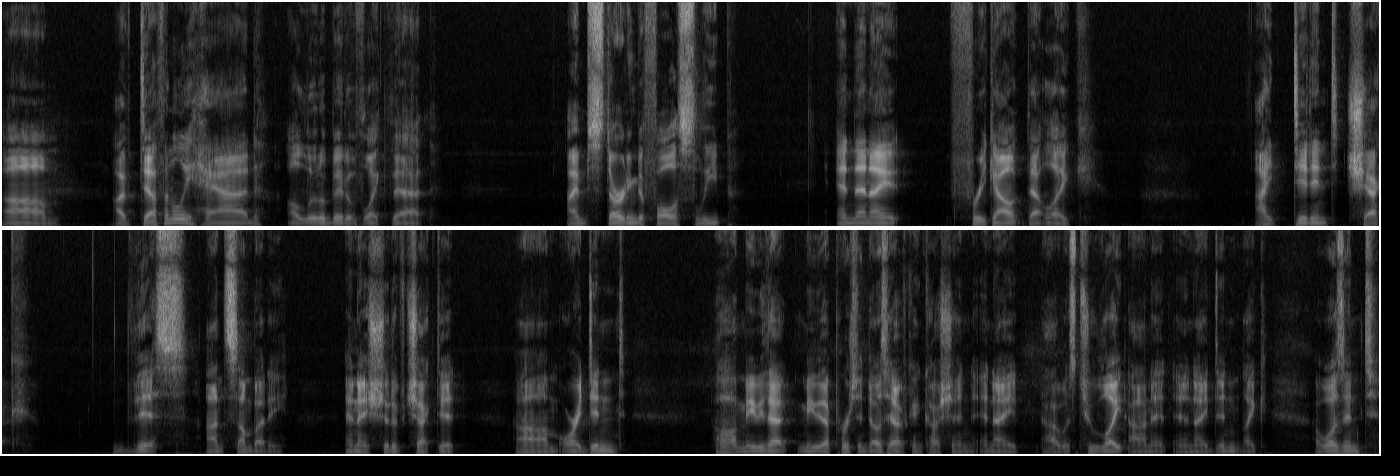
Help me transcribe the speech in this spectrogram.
Um, I've definitely had a little bit of like that. I'm starting to fall asleep, and then I freak out that like I didn't check this on somebody, and I should have checked it, um, or I didn't. Oh, maybe that maybe that person does have concussion, and I I was too light on it, and I didn't like I wasn't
